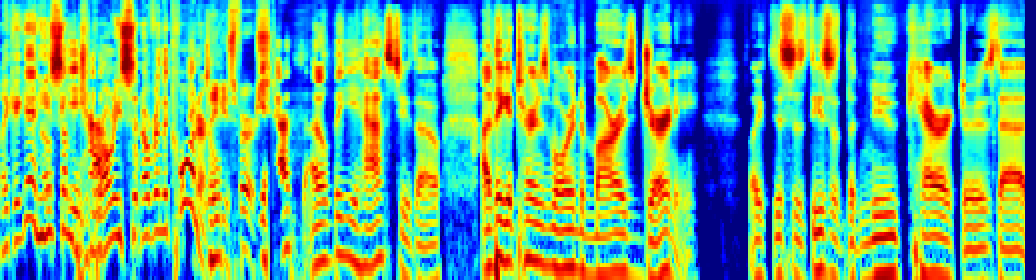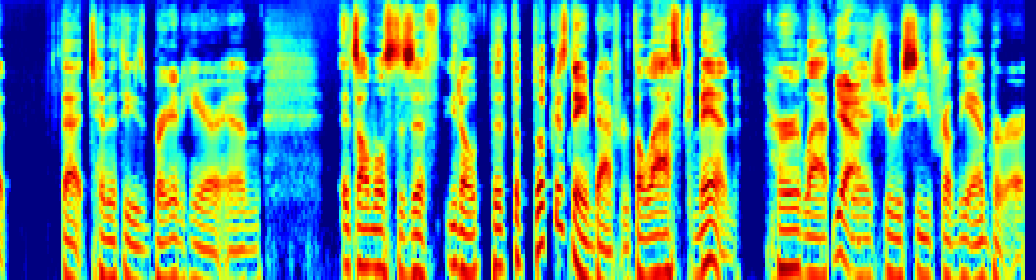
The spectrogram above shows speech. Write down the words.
Like again, he's some he ha- jabroni sitting over in the corner. Ladies first. He has, I don't think he has to though. I think it turns more into Mara's journey. Like this is these are the new characters that that Timothy is bringing here, and it's almost as if you know the the book is named after the Last Command. Her last Yeah. command she received from the Emperor.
